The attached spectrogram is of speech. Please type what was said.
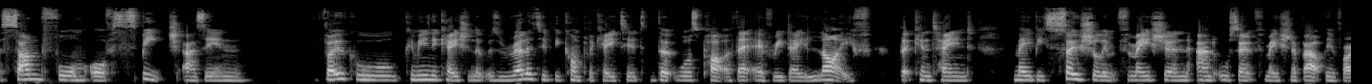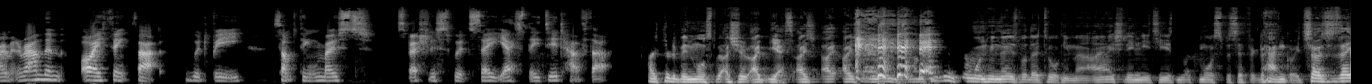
some form of speech, as in vocal communication that was relatively complicated, that was part of their everyday life, that contained maybe social information and also information about the environment around them, I think that would be something most specialists would say yes, they did have that. I should have been more. I should. I, yes, I. I, I should. Remember, someone who knows what they're talking about. I actually need to use much more specific language. So I should say,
